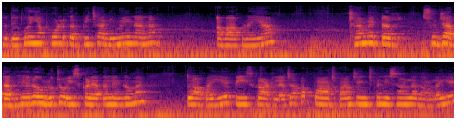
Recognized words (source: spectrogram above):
तो देखो, यहाँ फोल्ड कर बिछा ली मैं ना ना। अब आपने यहाँ छ मीटर सु ज़्यादा घेर लो चौबीस कड़िया कर लेंगे मैं। तो आप ये पीस काट लिया जा आप पाँच पाँच इंच पे निशान लगाऊ ला ये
